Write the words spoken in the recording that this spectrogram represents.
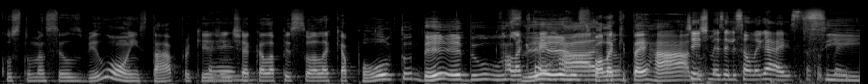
costuma ser os vilões, tá? Porque a gente é aquela pessoa lá que aponta o dedo, fala que tá errado. fala que tá errado. Gente, mas eles são legais, tá Sim.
